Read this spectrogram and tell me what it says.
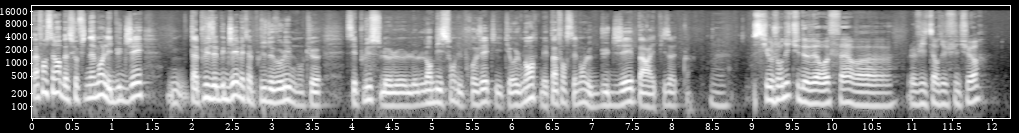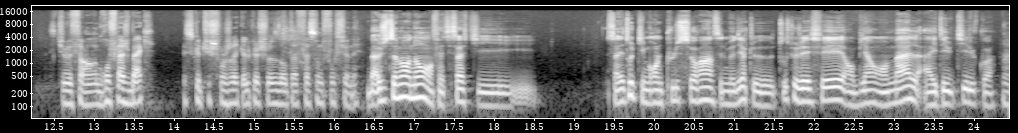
pas forcément parce que finalement les budgets, t'as plus de budget, mais t'as plus de volume. Donc c'est plus l'ambition du projet qui, qui augmente, mais pas forcément le budget par épisode. Quoi. Si aujourd'hui tu devais refaire euh, le visiteur du futur, si tu veux faire un gros flashback, est-ce que tu changerais quelque chose dans ta façon de fonctionner? Bah justement non, en fait, c'est ça qui. C'est un des trucs qui me rend le plus serein, c'est de me dire que tout ce que j'ai fait, en bien ou en mal, a été utile, quoi. Ouais.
